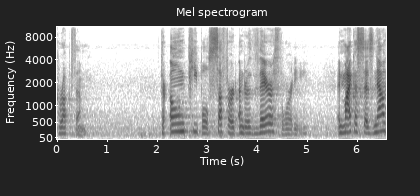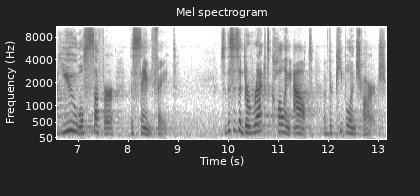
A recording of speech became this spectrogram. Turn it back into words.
corrupt them. their own people suffered under their authority. And Micah says, now you will suffer the same fate. So, this is a direct calling out of the people in charge,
